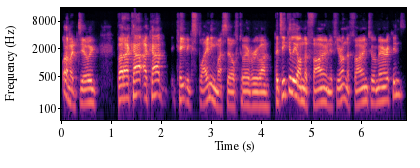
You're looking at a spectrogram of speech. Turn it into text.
"What am I doing?" But I can't. I can't keep explaining myself to everyone, particularly on the phone. If you're on the phone to Americans,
